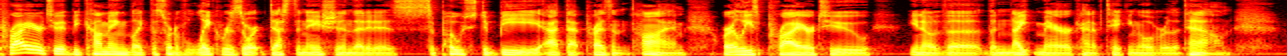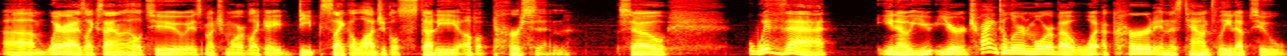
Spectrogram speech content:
prior to it becoming like the sort of lake resort destination that it is supposed to be at that present time or at least prior to you know the the nightmare kind of taking over the town. Um, whereas like silent hill 2 is much more of like a deep psychological study of a person. So with that you know you you're trying to learn more about what occurred in this town to lead up to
